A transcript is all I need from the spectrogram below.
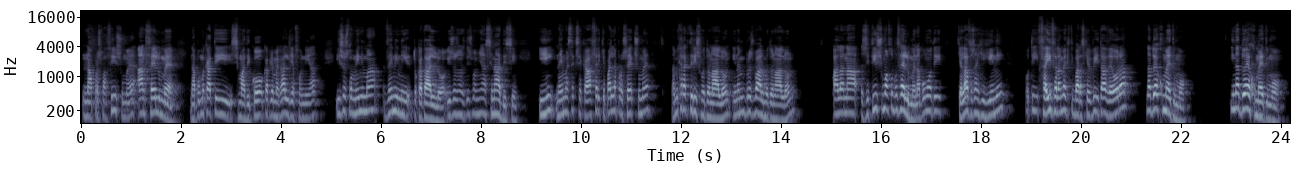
να προσπαθήσουμε, αν θέλουμε να πούμε κάτι σημαντικό, κάποια μεγάλη διαφωνία, ίσως το μήνυμα δεν είναι το κατάλληλο. σω να ζητήσουμε μια συνάντηση ή να είμαστε ξεκάθαροι και πάλι να προσέξουμε να μην χαρακτηρίσουμε τον άλλον ή να μην προσβάλλουμε τον άλλον, αλλά να ζητήσουμε αυτό που θέλουμε. Να πούμε ότι και λάθος αν έχει γίνει, ότι θα ήθελα μέχρι την Παρασκευή ή τάδε ώρα να το έχουμε έτοιμο. Ή να το έχουμε έτοιμο,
